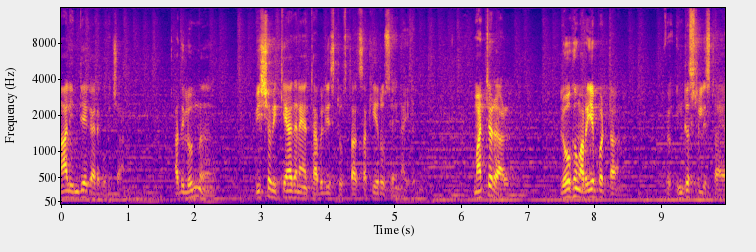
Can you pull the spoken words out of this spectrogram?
നാല് ഇന്ത്യക്കാരെ കുറിച്ചാണ് അതിലൊന്ന് വിശ്വവിഖ്യാതനായ തബലിസ്റ്റ് ഉസ്താദ് സക്കീർ ഹുസൈൻ ആയിരുന്നു. മറ്റൊരാൾ ലോകമറിയപ്പെട്ട ഇൻഡസ്ട്രിയലിസ്റ്റായ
